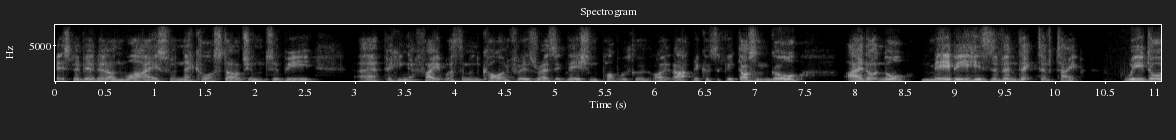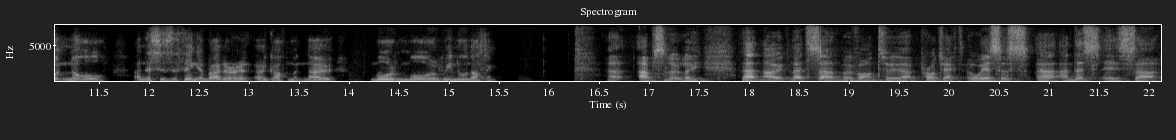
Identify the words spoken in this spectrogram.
it's maybe a bit unwise for Nicola Sturgeon to be uh, picking a fight with him and calling for his resignation publicly like that because if he doesn't go I don't know maybe he's the vindictive type we don't know and this is the thing about our, our government now more and more we know nothing uh, absolutely. Uh, now let's uh, move on to uh, Project Oasis, uh, and this is uh,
